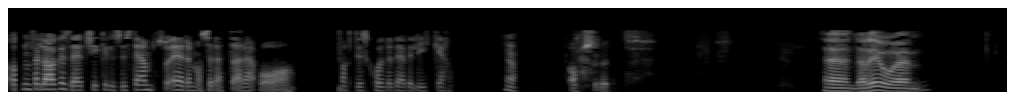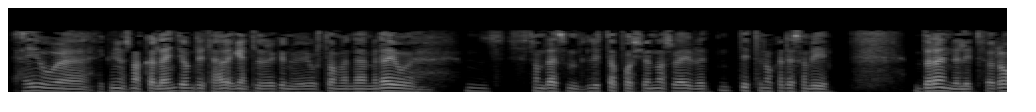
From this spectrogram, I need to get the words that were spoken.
at en får lage seg et skikkelig system, så er det masse lettere å faktisk holde det ved like. Ja, absolutt. Eh, der er jo, eh, er jo eh, Vi kunne jo snakka lenge om dette her, egentlig, det kunne vi gjort, men, eh, men det er jo som de som lytter på skjønner, så er jo dette noe av det som vi brenner litt for, da,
